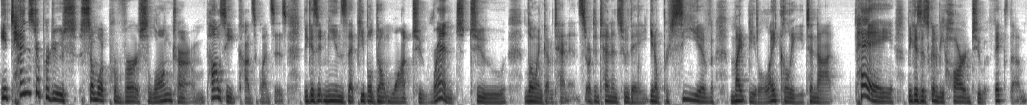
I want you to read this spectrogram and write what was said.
it tends to produce somewhat perverse long-term policy consequences because it means that people don't want to rent to low-income tenants or to tenants who they, you know, perceive might be likely to not pay because it's going to be hard to evict them.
